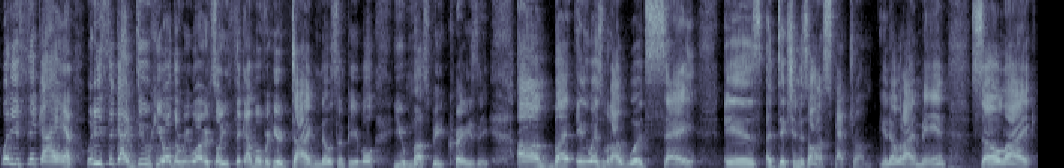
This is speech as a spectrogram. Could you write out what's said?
What do you think I am? What do you think I do here on The Rewired Soul? You think I'm over here diagnosing people? You must be crazy. Um, but anyways, what I would say is addiction is on a spectrum. You know what I mean? So like,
